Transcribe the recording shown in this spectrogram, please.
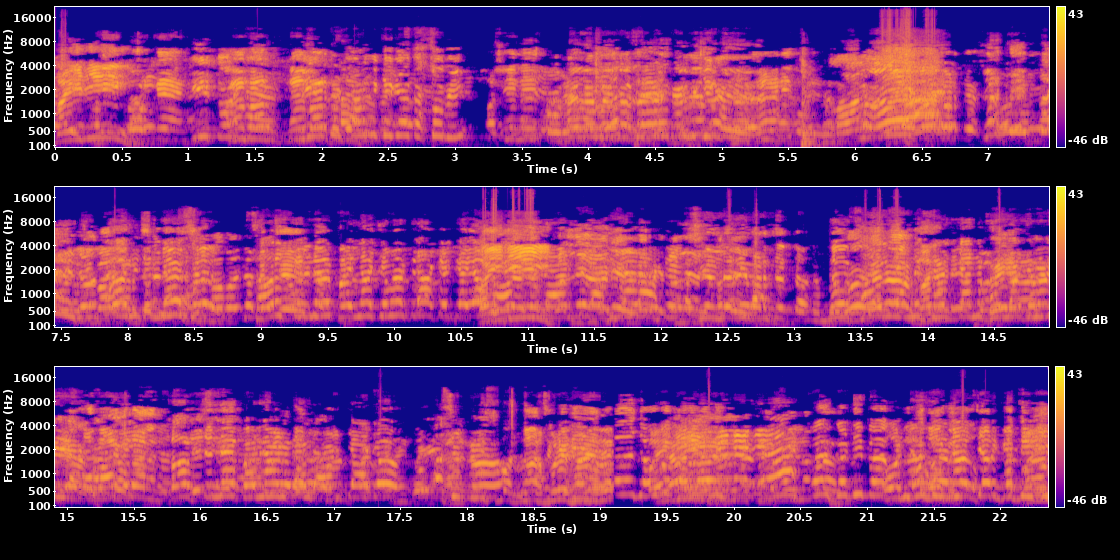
ਭਾਈ ਜੀ। ਨਹੀਂ ਤੋੜ ਮੈਂ ਮੈਂ ਬਾਹਰ ਕੀ ਗਿਆ ਦੱਸੋ ਵੀ ਅਸੀਂ ਨਹੀਂ ਤੋੜਿਆ। ਮੈਂ ਕਰਨ ਕੀ ਗਿਆ ਮਾਨ ਉਹ ਤਿੰਨੇ ਤਿੰਨੇ ਫਾਈਲਾਂ ਜਮਾ ਕਰਾ ਕੇ ਗਏ ਭਾਈ ਜੀ। ਅਸੀਂ ਅੰਦਰ ਨਹੀਂ ਵੜ ਦਿੱਤਾ ਤਿੰਨ ਤਿੰਨ ਫਾਈਲਾਂ ਜਮਾ ਕਰਾ ਕੇ ਸਭ ਤਿੰਨੇ ਫਾਈਲਾਂ ਅੰਦਰ ਲੈ ਕੇ ਆ ਜਾਓ ਅਸੀਂ ਪੁਲਿਸ ਗੱਡੀ ਪਾ ਉਹਨਾਂ ਚਿਰ ਗੱਡੀ ਦੀ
